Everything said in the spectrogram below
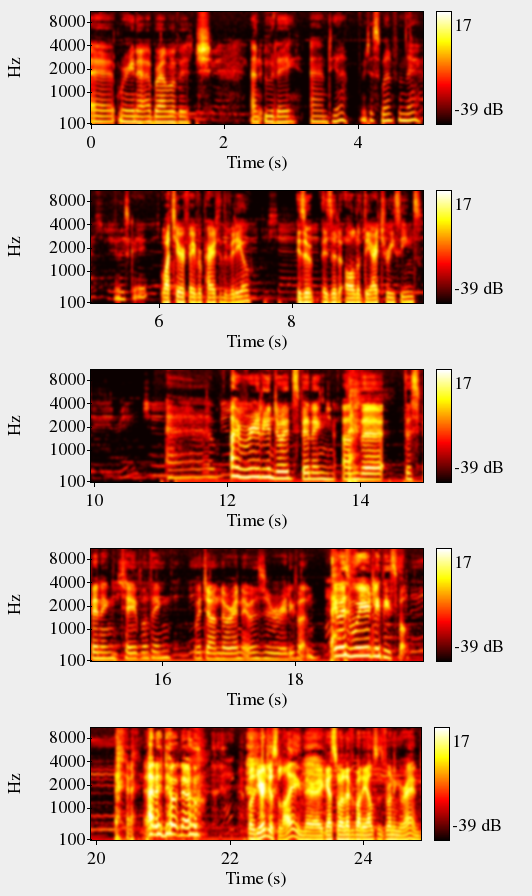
uh, Marina Abramovich and Ulay, and yeah, we just went from there. It was great. What's your favorite part of the video? Is it is it all of the archery scenes? Um, I really enjoyed spinning on the the spinning table thing with John Doran. It was really fun. It was weirdly peaceful, and I don't know. Well, you're just lying there, I guess, while everybody else is running around.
